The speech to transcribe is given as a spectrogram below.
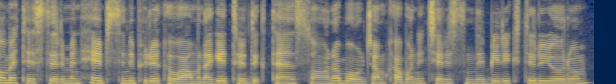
Domateslerimin hepsini püre kıvamına getirdikten sonra borcam kabın içerisinde biriktiriyorum.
